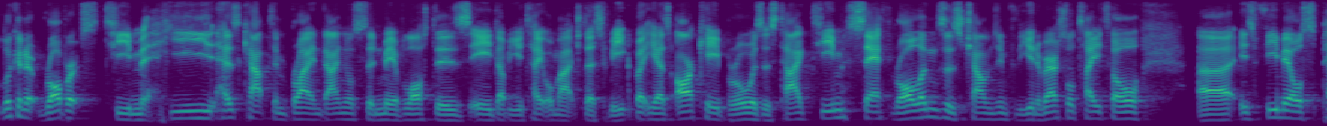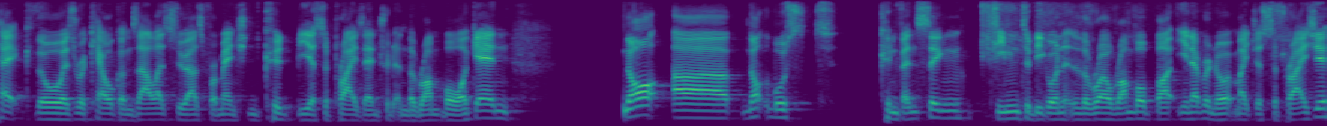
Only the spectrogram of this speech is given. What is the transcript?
looking at Robert's team, he his captain Bryan Danielson may have lost his AEW title match this week, but he has RK Bro as his tag team. Seth Rollins is challenging for the Universal title. Uh, his females pick though is Raquel Gonzalez, who, as aforementioned, could be a surprise entrant in the Rumble. Again, not uh, not the most convincing team to be going into the Royal Rumble, but you never know, it might just surprise you.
